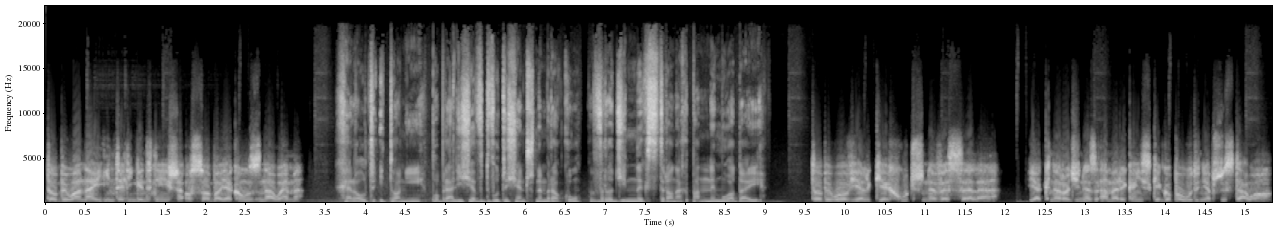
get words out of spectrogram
to była najinteligentniejsza osoba, jaką znałem. Harold i Toni pobrali się w 2000 roku w rodzinnych stronach panny młodej. To było wielkie, huczne wesele. Jak na rodzinę z amerykańskiego południa przystało.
